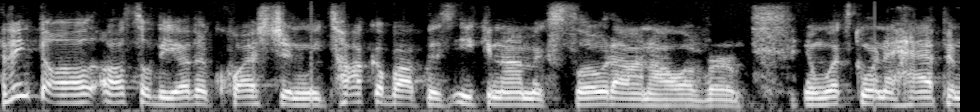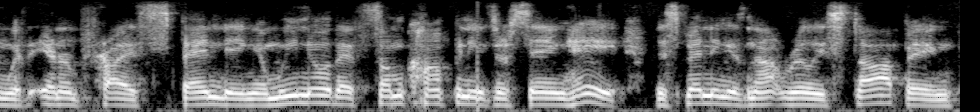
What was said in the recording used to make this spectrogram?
I think the, also the other question, we talk about this economic slowdown, Oliver, and what's going to happen with enterprise spending. And we know that some companies are saying, hey, the spending is not really stopping.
